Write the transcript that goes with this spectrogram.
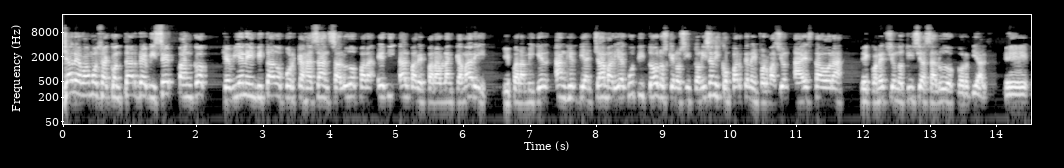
Ya le vamos a contar de Vicente Van Gogh que viene invitado por Cajazán. Saludo para Eddie Álvarez, para Blanca Mari y para Miguel Ángel Bianchá, María Guti, todos los que nos sintonizan y comparten la información a esta hora de Conexión Noticias. Saludo cordial. Eh,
